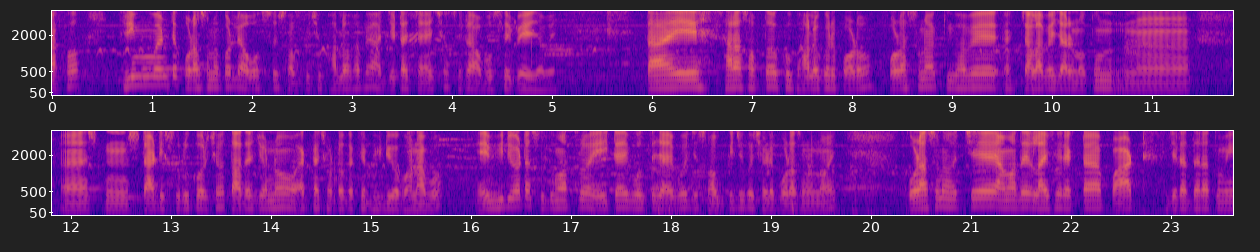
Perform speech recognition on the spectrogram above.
রাখো। ফ্রি মুমেন্টে পড়াশোনা করলে অবশ্যই সব কিছু ভালো হবে আর যেটা চাইছো সেটা অবশ্যই পেয়ে যাবে। তাই সারা সপ্তাহ খুব ভালো করে পড়ো। পড়াশোনা কীভাবে চালাবে যারা নতুন স্টাডি শুরু করছ তাদের জন্য একটা ছোট দেখে ভিডিও বানাবো। এই ভিডিওটা শুধুমাত্র এইটাই বলতে চাইব যে সব কিছুকে ছেড়ে পড়াশোনা নয়। পড়াশোনা হচ্ছে আমাদের লাইফের একটা পার্ট যেটার দ্বারা তুমি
